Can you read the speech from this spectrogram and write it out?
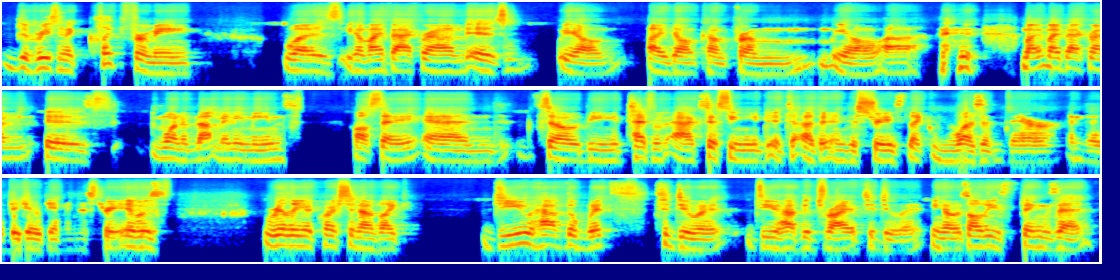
the reason it clicked for me was, you know, my background is, you know, I don't come from, you know, uh, my, my background is one of not many means, I'll say. And so the type of access you need into other industries, like, wasn't there in the video game industry. It was really a question of, like, do you have the wits to do it? Do you have the drive to do it? You know, it's all these things that,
